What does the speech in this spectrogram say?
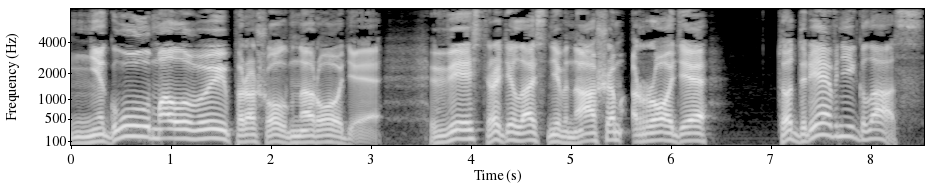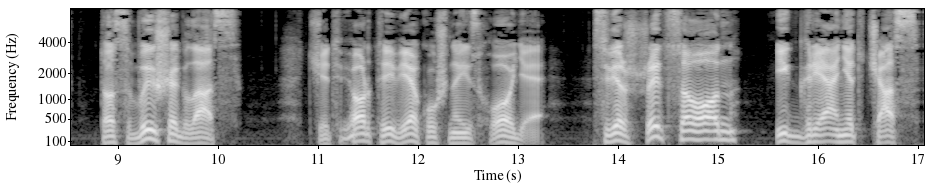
Не гул молвы прошел в народе, Весть родилась не в нашем роде, То древний глаз, то свыше глаз. Четвертый век уж на исходе, Свершится он, и грянет час,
